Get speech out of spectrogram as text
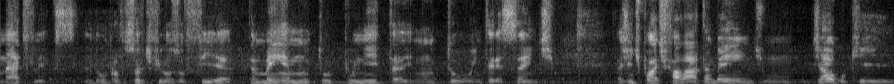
Netflix, de um professor de filosofia, também é muito bonita e muito interessante. A gente pode falar também de, um, de algo que,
